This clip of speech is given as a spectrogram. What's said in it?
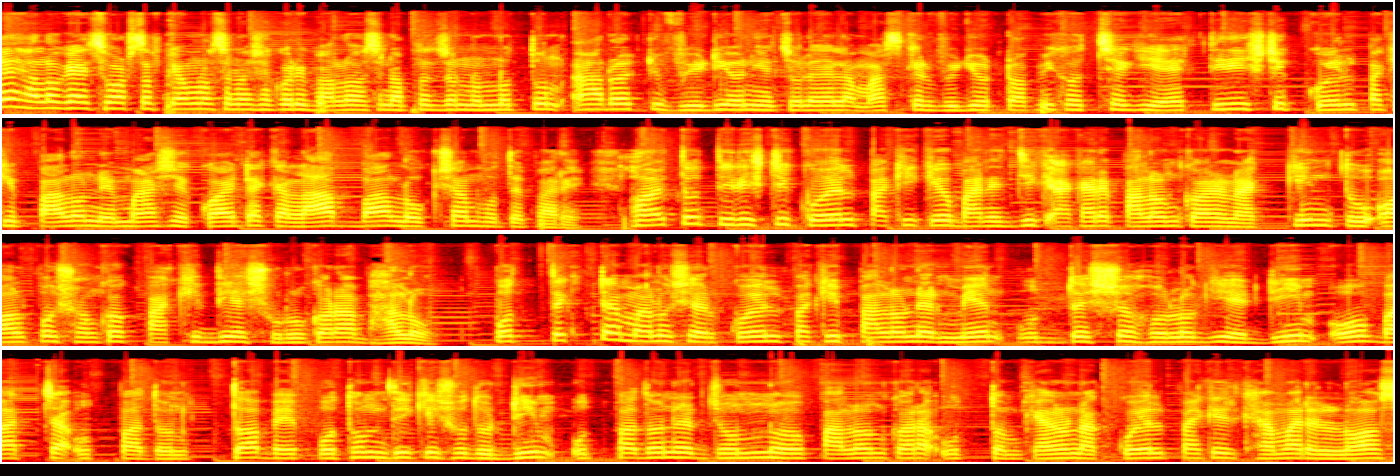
হ্যাঁ হ্যালো গাইস হোয়াটসঅ্যাপ কেমন আছেন? আশা করি ভালো আছেন। আপনার জন্য নতুন আরও একটি ভিডিও নিয়ে চলে এলাম। আজকের ভিডিও টপিক হচ্ছে গিয়ে তিরিশটি কোয়েল পাখি পালনে মাসে কয় টাকা লাভ বা লোকসান হতে পারে? হয়তো তিরিশটি কোয়েল পাখি কেউ বাণিজ্যিক আকারে পালন করে না, কিন্তু অল্প সংখ্যক পাখি দিয়ে শুরু করা ভালো। প্রত্যেকটা মানুষের কোয়েল পাখি পালনের মেন উদ্দেশ্য হলো গিয়ে ডিম ও বাচ্চা উৎপাদন। তবে প্রথম দিকে শুধু ডিম উৎপাদনের জন্য পালন করা উত্তম, কেননা কোয়েল পাখির খামারে লস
